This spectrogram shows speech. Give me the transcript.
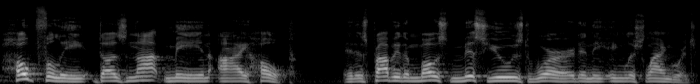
hopefully does not mean I hope. It is probably the most misused word in the English language.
